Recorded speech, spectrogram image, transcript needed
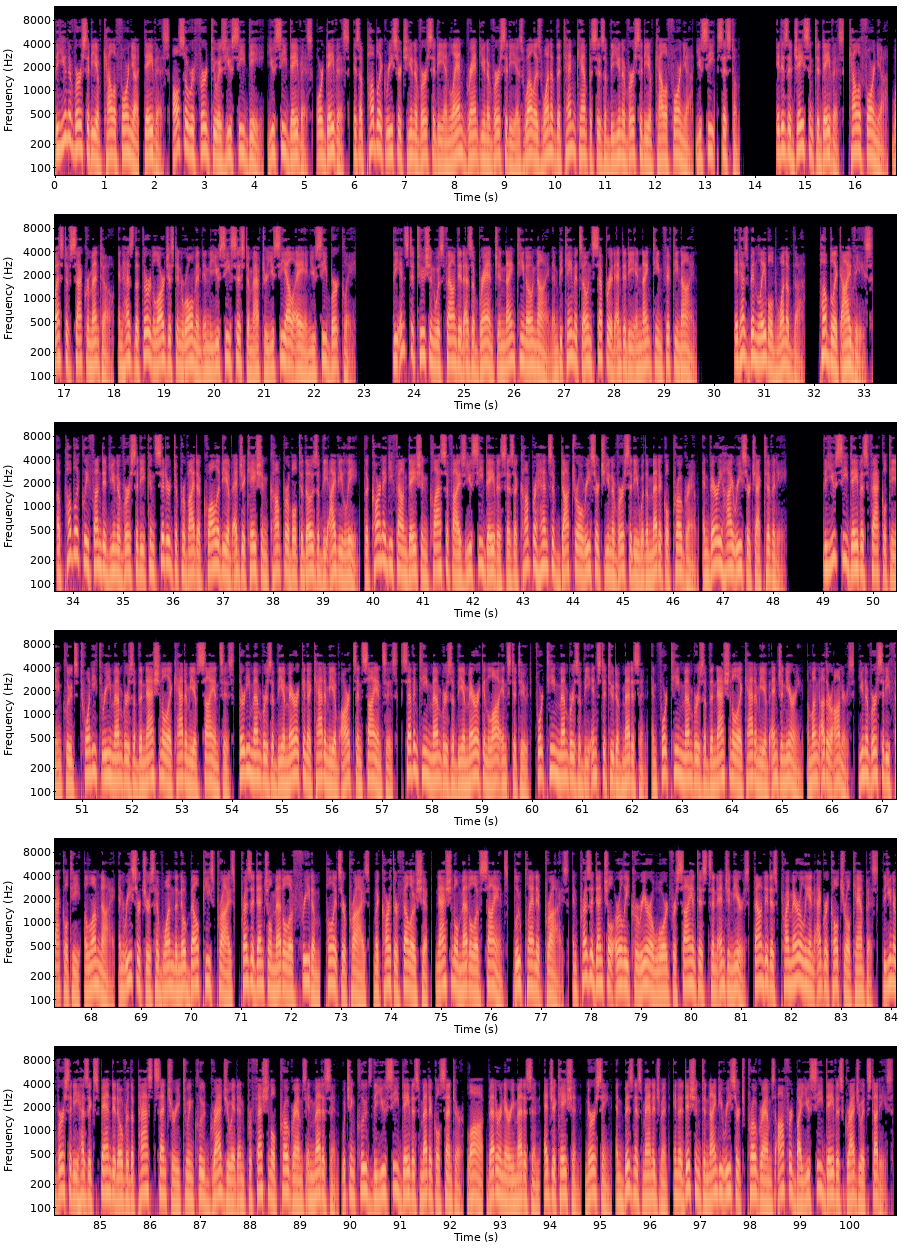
The University of California, Davis also referred to as UCD, UC Davis, or Davis, is a public research university and land-grant university as well as one of the ten campuses of the University of California UC system. It is adjacent to Davis, California, west of Sacramento, and has the third largest enrollment in the UC system after UCLA and UC Berkeley. The institution was founded as a branch in 1909 and became its own separate entity in 1959. It has been labeled one of the public Ivies, a publicly funded university considered to provide a quality of education comparable to those of the Ivy League. The Carnegie Foundation classifies UC Davis as a comprehensive doctoral research university with a medical program, and very high research activity. The UC Davis faculty includes 23 members of the National Academy of Sciences, 30 members of the American Academy of Arts and Sciences, 17 members of the American Law Institute, 14 members of the Institute of Medicine, and 14 members of the National Academy of Engineering. Among other honors, university faculty, alumni, and researchers have won the Nobel Peace Prize, Presidential Medal of Freedom, Pulitzer Prize, MacArthur Fellowship, National Medal of Science, Blue Planet Prize, and Presidential Early Career Career Award for Scientists and Engineers. Founded as primarily an agricultural campus, the university has expanded over the past century to include graduate and professional programs in medicine, which includes the UC Davis Medical Center, law, veterinary medicine, education, nursing, and business management, in addition to 90 research programs offered by UC Davis Graduate Studies.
